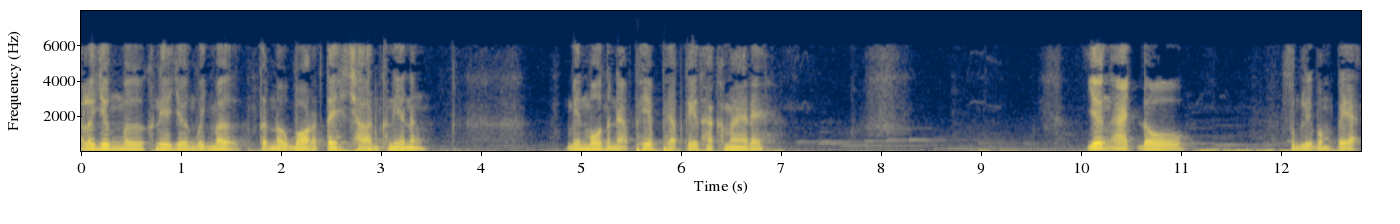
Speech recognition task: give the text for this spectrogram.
ឥឡូវយើងមើលគ្នាយើងវិញមើលទៅនៅបរទេសច្រើនគ្នានឹងមានមោទនភាពប្រាប់គេថាខ្មែរទេយើងអាចដូរសម្លៀកបំពាក់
